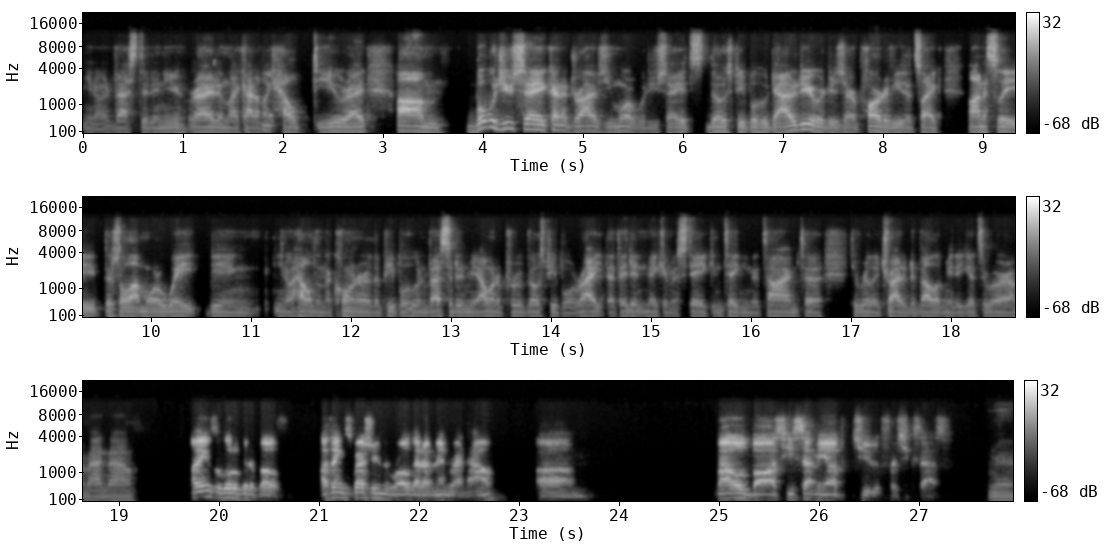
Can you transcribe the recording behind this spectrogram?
you know, invested in you, right? And like kind of like helped you, right? Um, what would you say kind of drives you more? Would you say it's those people who doubted you, or is there a part of you that's like, honestly, there's a lot more weight being, you know, held in the corner of the people who invested in me. I want to prove those people right that they didn't make a mistake in taking the time to to really try to develop me to get to where I'm at now. I think it's a little bit of both. I think especially in the role that I'm in right now, um, my old boss he set me up to for success. Yeah.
